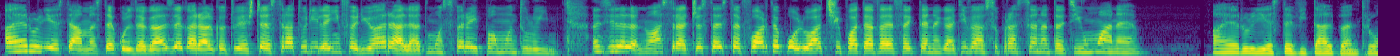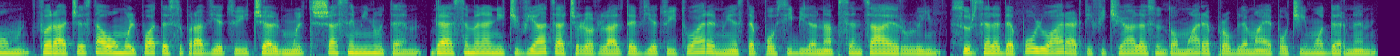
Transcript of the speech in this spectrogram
Aerul este amestecul de gaze care alcătuiește straturile inferioare ale atmosferei Pământului. În zilele noastre acesta este foarte poluat și poate avea efecte negative asupra sănătății umane. Aerul este vital pentru om. Fără acesta, omul poate supraviețui cel mult șase minute. De asemenea, nici viața celorlalte viețuitoare nu este posibilă în absența aerului. Sursele de poluare artificială sunt o mare problemă a epocii moderne,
